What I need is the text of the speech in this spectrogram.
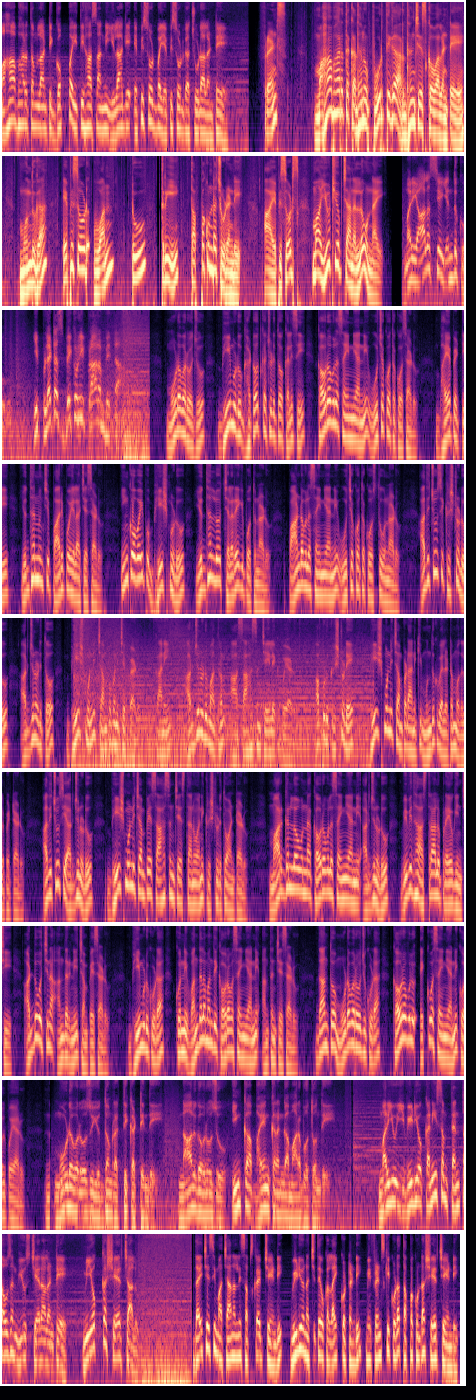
మహాభారతం లాంటి గొప్ప ఇతిహాసాన్ని ఇలాగే ఎపిసోడ్ బై ఎపిసోడ్గా చూడాలంటే ఫ్రెండ్స్ మహాభారత కథను పూర్తిగా అర్థం చేసుకోవాలంటే ముందుగా ఎపిసోడ్ వన్ టూ త్రీ తప్పకుండా చూడండి. ఆ ఎపిసోడ్స్ మా యూట్యూబ్ ఛానల్లో ఉన్నాయి. మరి ఆలస్యం ఎందుకు? బికుని ప్రారంభిద్దాం. మూడవ రోజు భీముడు ఘటోత్కచుడితో కలిసి కౌరవుల సైన్యాన్ని ఊచకోత కోశాడు. భయపెట్టి యుద్ధం నుంచి పారిపోయేలా చేశాడు. ఇంకోవైపు భీష్ముడు యుద్ధంలో చెలరేగిపోతున్నాడు. పాండవుల సైన్యాన్ని ఊచకోత కోస్తూ ఉన్నాడు. అది చూసి కృష్ణుడు అర్జునుడితో భీష్ముణ్ణి చంపమని చెప్పాడు. కాని అర్జునుడు మాత్రం ఆ సాహసం చేయలేకపోయాడు. అప్పుడు కృష్ణుడే భీష్ముణ్ణి చంపడానికి ముందుకు వెళ్ళటం మొదలుపెట్టాడు. అది చూసి అర్జునుడు భీష్ముణ్ణి చంపే సాహసం చేస్తాను అని కృష్ణుడితో అంటాడు. మార్గంలో ఉన్న కౌరవుల సైన్యాన్ని అర్జునుడు వివిధ అస్త్రాలు ప్రయోగించి అడ్డువచ్చిన అందరినీ చంపేశాడు. భీముడు కూడా కొన్ని వందల మంది కౌరవ సైన్యాన్ని అంతంచేశాడు దాంతో మూడవ రోజు కూడా కౌరవులు ఎక్కువ సైన్యాన్ని కోల్పోయారు. మూడవ రోజు యుద్ధం రక్తి కట్టింది. నాలుగవ రోజు ఇంకా భయంకరంగా మారబోతోంది. మరియు ఈ వీడియో కనీసం టెన్ థౌజండ్ వ్యూస్ చేరాలంటే మీ యొక్క షేర్ చాలు. దయచేసి మా ఛానల్ని సబ్స్క్రైబ్ చేయండి. వీడియో నచ్చితే ఒక లైక్ కొట్టండి. మీ ఫ్రెండ్స్కి కూడా తప్పకుండా షేర్ చేయండి.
